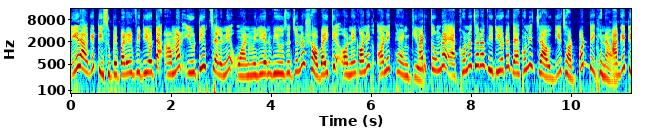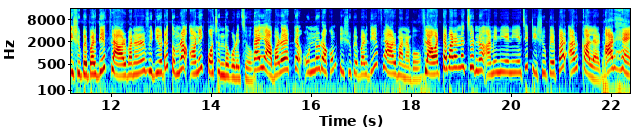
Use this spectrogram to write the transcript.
এর আগে টিস্যু পেপারের ভিডিওটা আমার ইউটিউব চ্যানেলে ওয়ান মিলিয়ন ভিউজের জন্য সবাইকে অনেক অনেক অনেক থ্যাংক ইউ আর তোমরা এখনও যারা ভিডিওটা দেখোনি, যাও গিয়ে ঝটপট দেখে নাও। আগে টিস্যু পেপার দিয়ে ফ্লাওয়ার বানানোর ভিডিওটা তোমরা অনেক পছন্দ করেছ। তাই আবারও একটা অন্য রকম টিস্যু পেপার দিয়ে ফ্লাওয়ার বানাবো। ফ্লাওয়ারটা বানানোর জন্য আমি নিয়ে নিয়েছি টিস্যু পেপার আর কালার। আর হ্যাঁ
